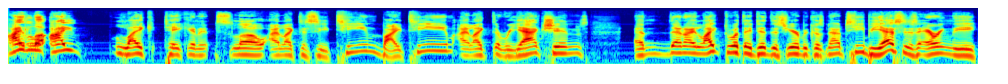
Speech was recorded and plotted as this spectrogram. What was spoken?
I lo- I like taking it slow. I like to see team by team. I like the reactions, and then I liked what they did this year because now TBS is airing the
